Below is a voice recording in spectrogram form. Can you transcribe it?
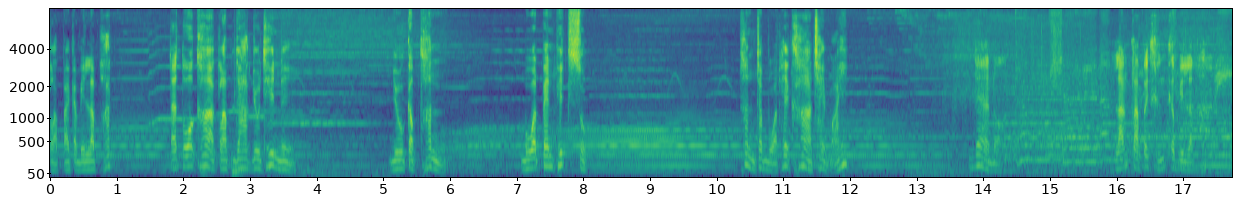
กลับไปกับบิลพัทแต่ตัวข้ากลับอยากอยู่ที่นี่ อยู่กับท่าน บวชเป็นภิกษุ ท่านจะบวชให้ข้าใช่ไหม แน่นอน หลังกลับไปถึงกบิลพัท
